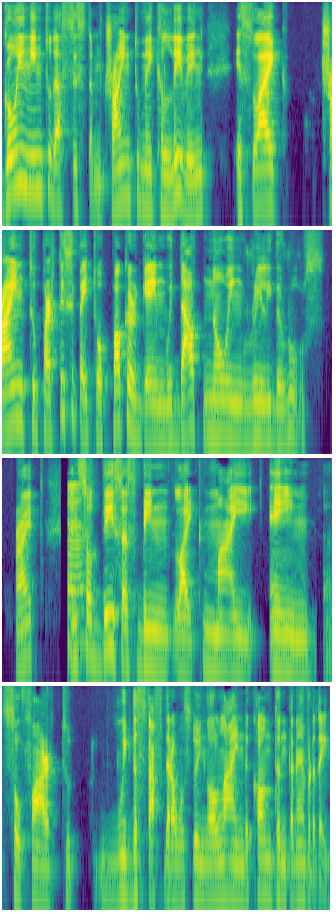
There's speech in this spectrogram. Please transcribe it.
going into that system trying to make a living is like trying to participate to a poker game without knowing really the rules right? Mm. and so this has been like my aim uh, so far to with the stuff that i was doing online the content and everything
